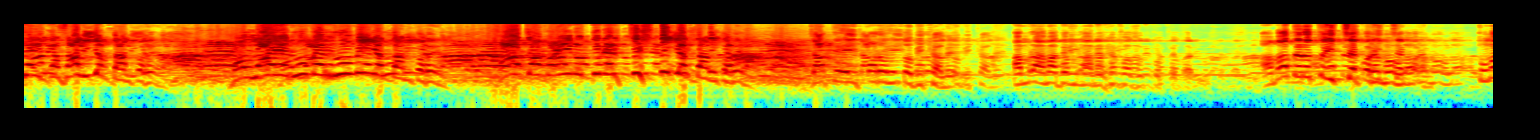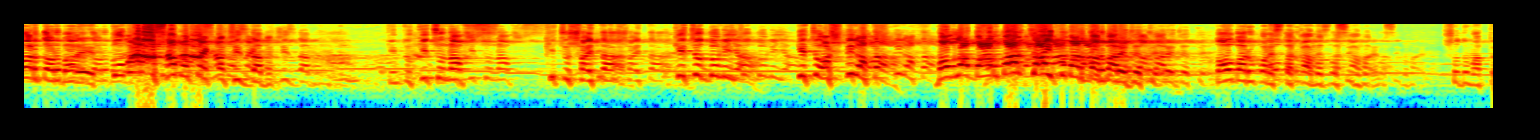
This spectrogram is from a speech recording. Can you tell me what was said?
সেই গজালিয়ত দান রুমের রুমিয়ত দান খাজা মাইনুদ্দিনের চিশতিয়ত দান যাতে এই পরন্ত বিকালে আমরা আমাদের ইমানের হেফাজত করতে পারি। আমাদেরও তো ইচ্ছে করে মাওলা তোমার দরবারে তোমার আশা মতো একটা সিজদা। কিন্তু কিছু নফস কিছু শয়তান কিছু দুনিয়া কিছু অশ্লীলতা। মাওলা বারবার চাই তোমার দরবারে যেতে। তওবার উপর ইস্তেকামত নসিব হয় না। শুধুমাত্র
